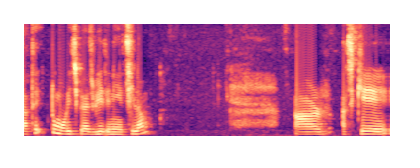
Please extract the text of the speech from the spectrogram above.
সাথে একটু মরিচ পেঁয়াজ ভেজে নিয়েছিলাম। আর আজকে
